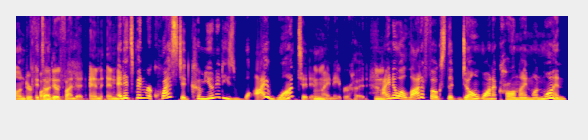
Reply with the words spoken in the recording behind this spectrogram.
underfunded. It's underfunded. And and, and it's been requested. Communities, I want it in mm. my neighborhood. Mm. I know a lot of folks that don't want to call 911,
